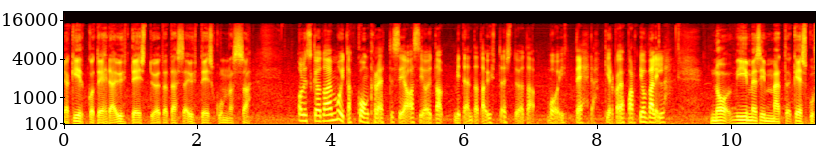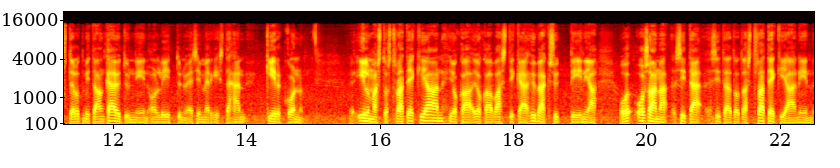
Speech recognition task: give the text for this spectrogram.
ja kirkko tehdä yhteistyötä tässä yhteiskunnassa – Olisiko jotain muita konkreettisia asioita, miten tätä yhteistyötä voi tehdä kirkon ja partion välillä? No viimeisimmät keskustelut, mitä on käyty, niin on liittynyt esimerkiksi tähän kirkon ilmastostrategiaan, joka, joka vastikään hyväksyttiin. Ja osana sitä, sitä tota strategiaa niin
